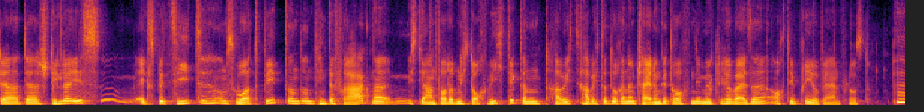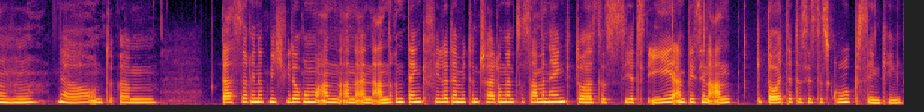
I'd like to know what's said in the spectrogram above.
der, der stiller ist, explizit ums Wort bittet und, und hinterfragt, na, ist die Antwort nicht doch wichtig, dann habe ich, hab ich dadurch eine Entscheidung getroffen, die möglicherweise auch die Prio beeinflusst. Mhm. Ja, und ähm, das erinnert mich wiederum an, an einen anderen Denkfehler, der mit Entscheidungen zusammenhängt. Du hast das jetzt eh ein bisschen angedeutet, das ist das Group Thinking.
